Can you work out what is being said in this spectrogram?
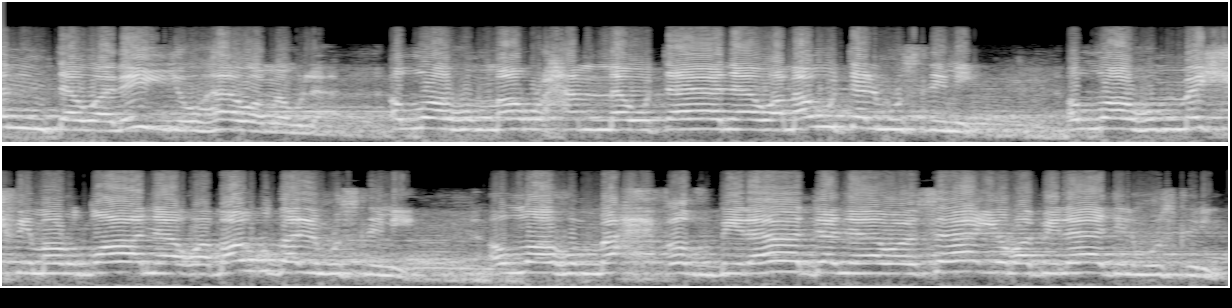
أنت وليها ومولاها. اللهم ارحم موتانا وموتى المسلمين. اللهم اشف مرضانا ومرضى المسلمين. اللهم احفظ بلادنا وسائر بلاد المسلمين.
